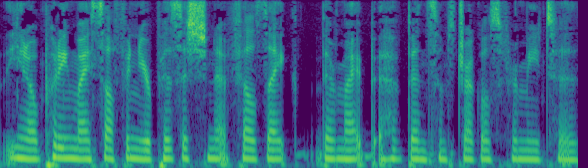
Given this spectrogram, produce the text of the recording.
you know, putting myself in your position, it feels like there might have been some struggles for me to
